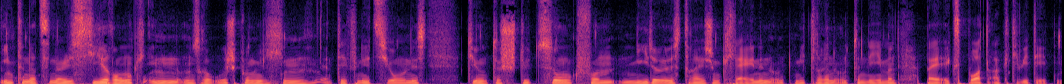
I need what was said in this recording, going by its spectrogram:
Internationalisierung in unserer ursprünglichen Definition ist die Unterstützung von niederösterreichischen kleinen und mittleren Unternehmen bei Exportaktivitäten.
